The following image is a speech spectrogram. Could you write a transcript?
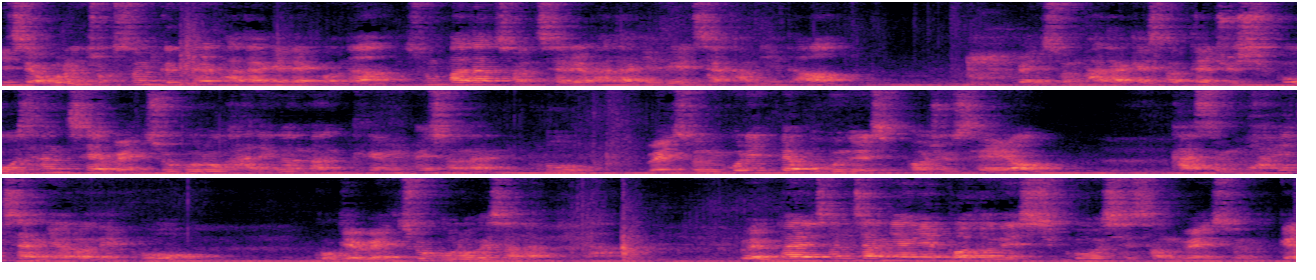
이제 오른쪽 손끝을 바닥에 대거나 손바닥 전체를 바닥에 밀착합니다. 왼손 바닥에서 떼주시고 상체 왼쪽으로 가능한 만큼 회전한 후 왼손 꼬리뼈 부분을 짚어주세요. 가슴 활짝 열어내고 고개 왼쪽으로 회전합니다. 왼팔 천장 향해 뻗어내시고 시선 왼손 끝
